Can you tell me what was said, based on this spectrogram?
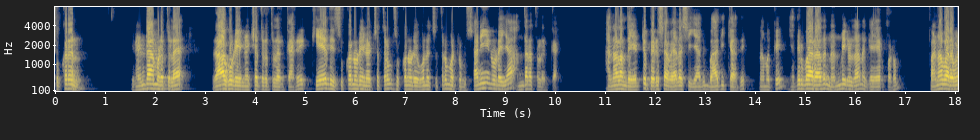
சுக்கரன் இரண்டாம் இடத்துல ராகுடைய நட்சத்திரத்தில் இருக்காரு. கேது சுக்கனுடைய நட்சத்திரம் சுக்கனுடைய உபநட்சத்திரம் மற்றும் சனியினுடைய அந்தரத்தில் இருக்கார். அதனால் அந்த எட்டு பெருசாக வேலை செய்யாது பாதிக்காது. நமக்கு எதிர்பாராத நன்மைகள் தான் அங்கே ஏற்படும். பணவரவு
